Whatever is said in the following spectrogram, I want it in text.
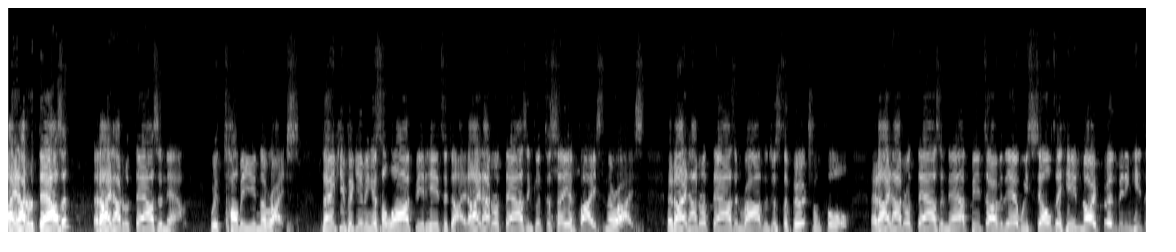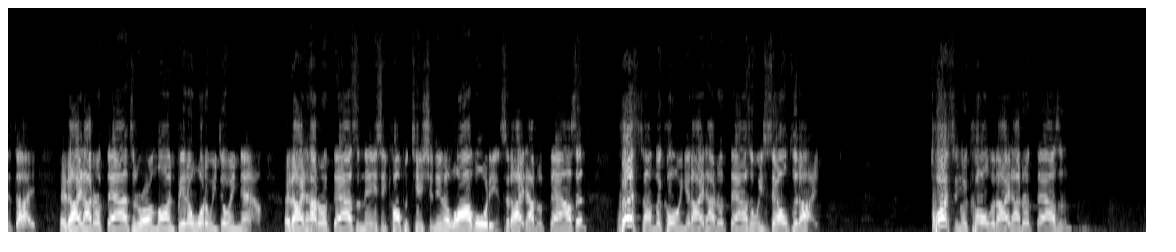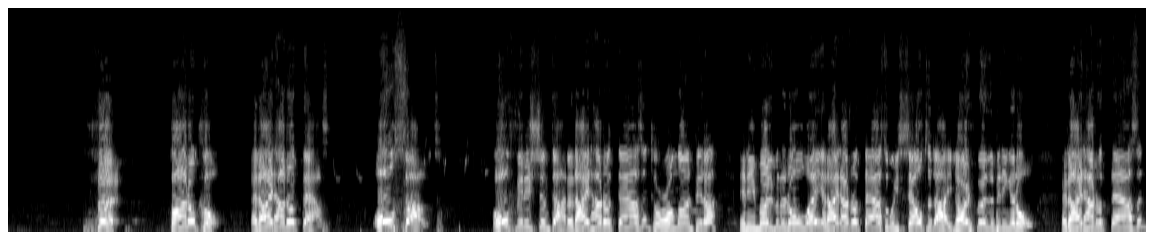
800,000. At 800,000 now with Tommy in the race. Thank you for giving us a live bid here today. At 800,000, good to see your face in the race. At 800,000 rather than just the virtual fall. At 800,000 now, bids over there. We sell to him. No further bidding here today. At 800,000, our online bidder. What are we doing now? At 800,000, easy competition in a live audience. At 800,000, first time they're calling at 800,000. We sell today. Twice in the call at 800,000. Third, final call at 800,000. All sold. All finished and done at 800,000 to our online bidder. Any movement at all, Lee? At 800,000, we sell today. No further bidding at all. At 800,000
